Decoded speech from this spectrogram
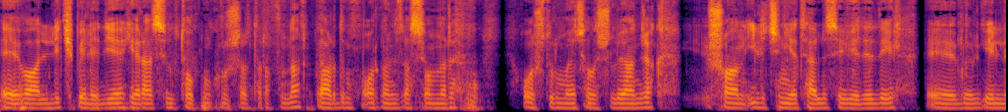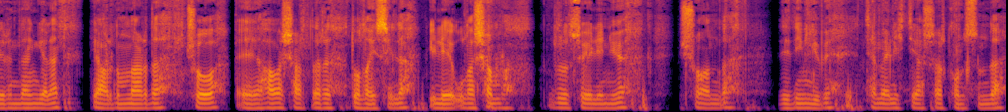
Ee, valilik, belediye, yerel sivil toplum kuruluşları tarafından yardım organizasyonları oluşturulmaya çalışılıyor ancak şu an il için yeterli seviyede değil. Ee, bölge illerinden gelen yardımlarda çoğu e, hava şartları dolayısıyla ile ulaşamadığı söyleniyor. Şu anda dediğim gibi temel ihtiyaçlar konusunda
